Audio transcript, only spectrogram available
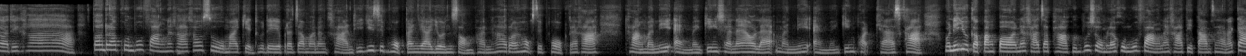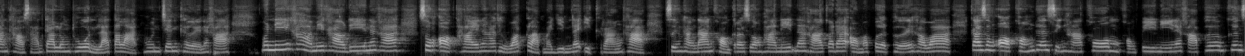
สวัสดีค่ะ ต้อนรับคุณผู้ฟังนะคะ เข้าสู่ Market Today ประจำวันอังคารที่ 26 กันยายน 2566 นะคะ ทาง Money and Banking Channel และ Money and Banking Podcast ค่ะ วันนี้อยู่กับปังปอนนะคะ จะพาคุณผู้ชมและคุณผู้ฟังนะคะ ติดตามสถานการณ์ข่าวสารการลงทุน และตลาดหุ้นเช่นเคยนะคะ วันนี้ค่ะมีข่าวดีนะคะ ส่งออกไทยนะคะ ถือว่ากลับมายิ้มได้อีกครั้งค่ะ ซึ่งทางด้านของกระทรวงพาณิชย์นะคะ ก็ได้ออกมาเปิดเผยค่ะว่า การส่งออกของเดือนสิงหาคมของปีนี้นะคะ เพิ่มขึ้น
